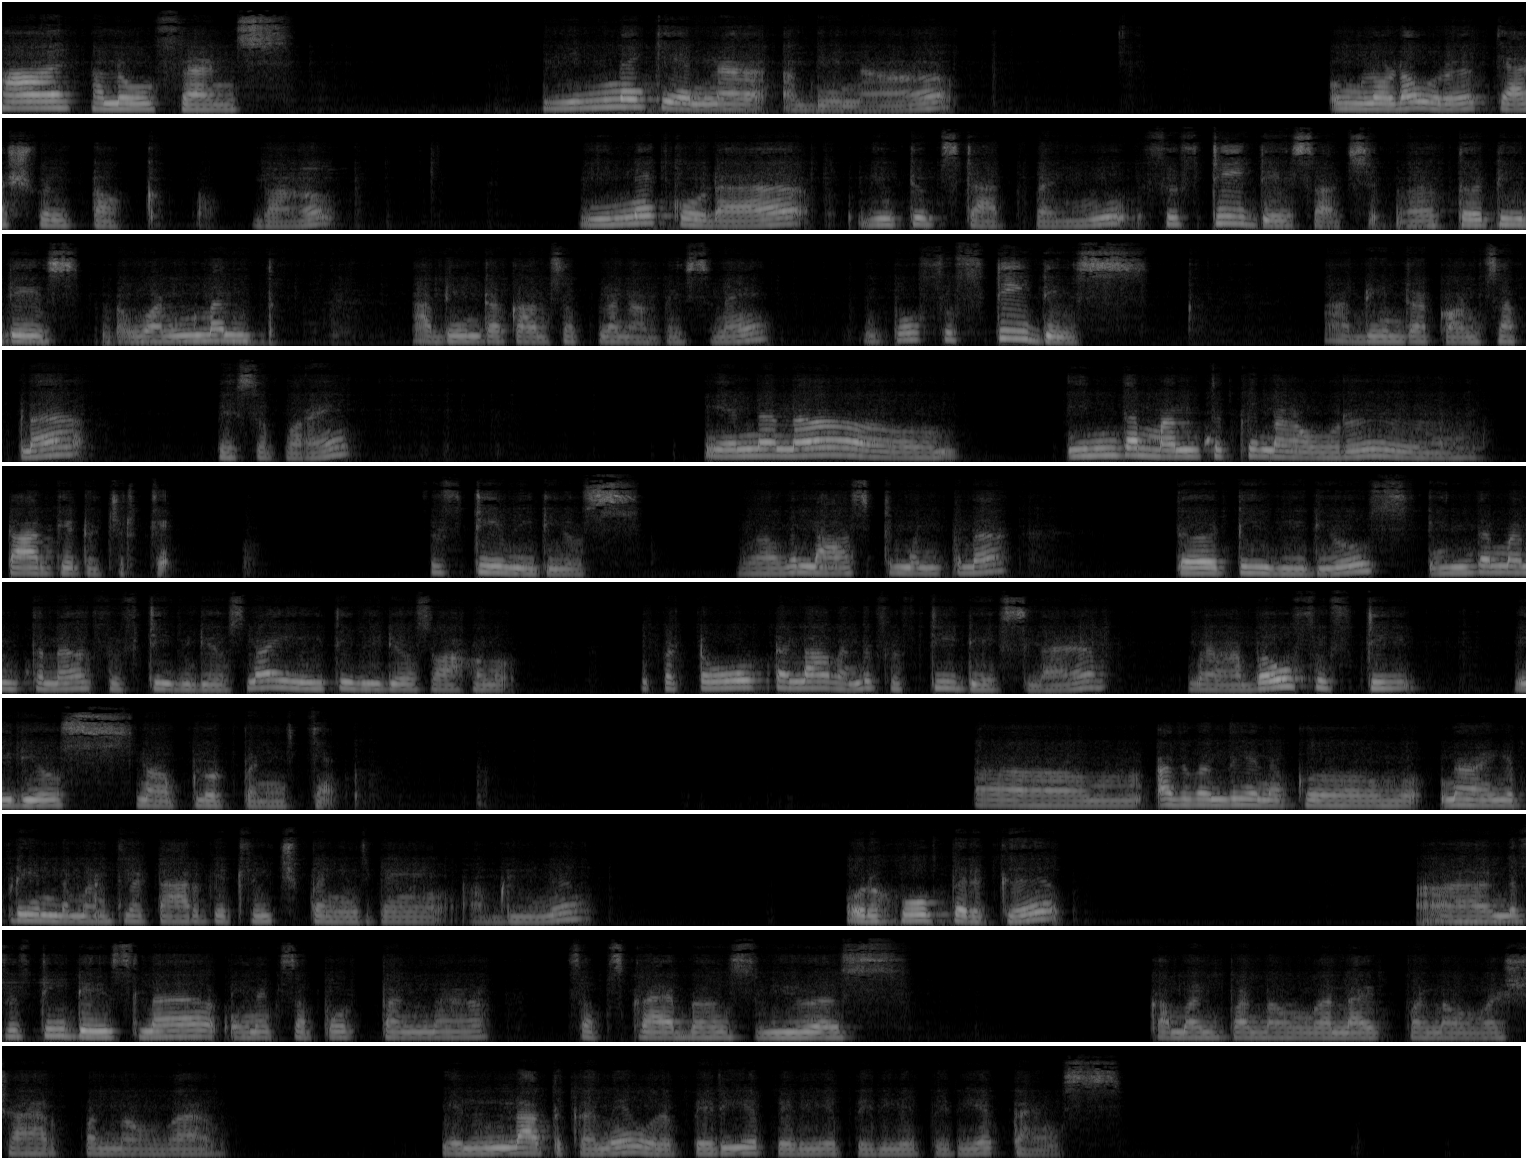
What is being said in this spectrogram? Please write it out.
Hi hello friends இன்னைக்கு என்ன அப்படின்னா உங்களோட ஒரு கேஷுவல் டாக் தான். இன்னைக்கூட யூடியூப் ஸ்டார்ட் பண்ணி ஃபிஃப்டி டேஸ் ஆச்சு. அதாவது தேர்ட்டி டேஸ் ஒன் மந்த் அப்படின்ற கான்செப்டில் நான் பேசினேன். இப்போது ஃபிஃப்டி டேஸ் அப்படின்ற கான்செப்டில் பேச போகிறேன் என்னன்னா இந்த மந்த்துக்கு நான் ஒரு டார்கெட் வச்சுருக்கேன். ஃபிஃப்டி வீடியோஸ் அதாவது லாஸ்ட் மந்தில் தேர்ட்டி வீடியோஸ் இந்த மந்தில் ஃபிஃப்டி வீடியோஸ்னால் எயிட்டி வீடியோஸ் ஆகணும். இப்போ டோட்டலாக வந்து ஃபிஃப்டி டேஸில் நான் அபவ் ஃபிஃப்டி வீடியோஸ் நான் அப்லோட் பண்ணியிருக்கேன். அது வந்து எனக்கு நான் எப்படி இந்த மந்தில் டார்கெட் ரீச் பண்ணியிருக்கேன் அப்படின்னு ஒரு ஹோப் இருக்கு. அந்த ஃபிஃப்டி டேஸில் எனக்கு சப்போர்ட் பண்ண சப்ஸ்கிரைபர்ஸ் வியூவர்ஸ் கமெண்ட் பண்ணவங்க லைக் பண்ணவங்க ஷேர் பண்ணவங்க எல்லாத்துக்குமே ஒரு பெரிய பெரிய பெரிய பெரிய தேங்க்ஸ்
